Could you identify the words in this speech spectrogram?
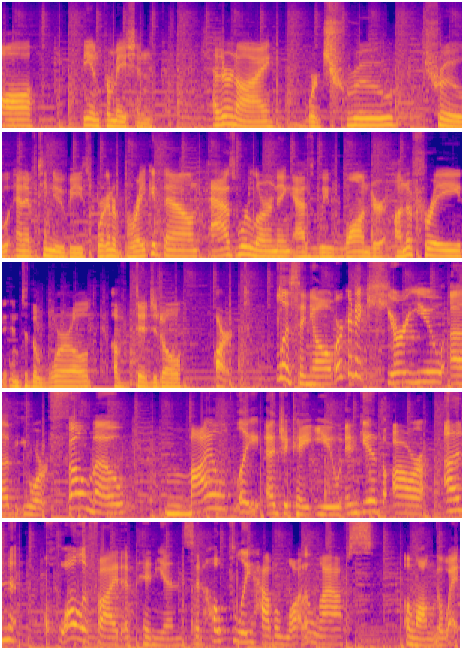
all the information? Heather and I, we're true, true NFT newbies. We're going to break it down as we're learning as we wander unafraid into the world of digital art. Listen, y'all, we're going to cure you of your FOMO, mildly educate you, and give our unqualified opinions, and hopefully have a lot of laughs along the way.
